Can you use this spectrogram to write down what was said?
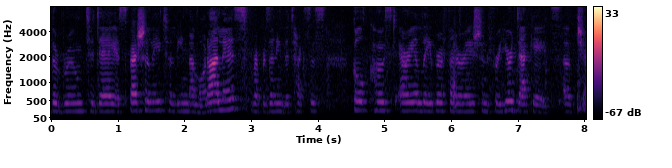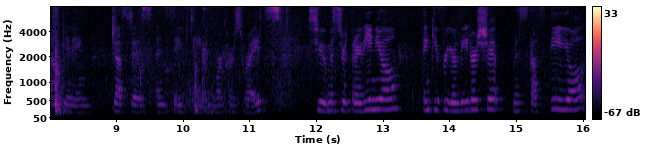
the room today, especially to Linda Morales, representing the Texas Gulf Coast Area Labor Federation for your decades of championing justice and safety and workers' rights. To Mr. Trevino, thank you for your leadership. Ms. Castillo,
